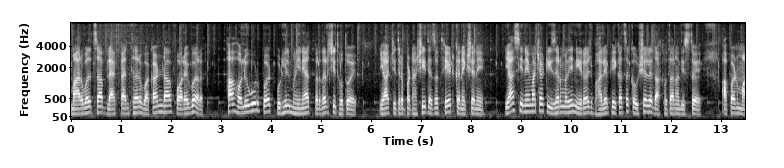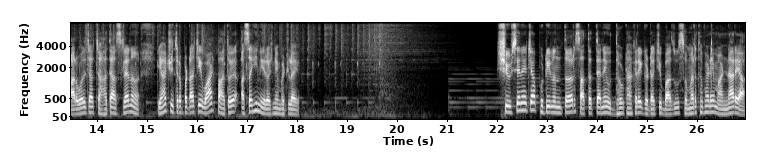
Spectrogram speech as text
मार्वलचा ब्लॅक पॅन्थर वकांडा फॉरेव्हर हा हॉलिवूड पट पुढील महिन्यात प्रदर्शित होतोय. या चित्रपटाशी त्याचं थेट कनेक्शन आहे. या सिनेमाच्या टीझरमध्ये नीरज भालेफेकाचं कौशल्य दाखवताना दिसतोय. आपण मार्वलच्या चाहत्या असल्यानं या चित्रपटाची वाट पाहतोय असंही नीरजने म्हटलंय. शिवसेनेच्या फुटीनंतर सातत्याने उद्धव ठाकरे गटाची बाजू समर्थपणे मांडणाऱ्या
